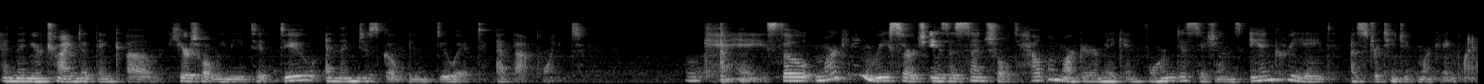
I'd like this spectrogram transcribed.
and then you're trying to think of here's what we need to do, and then just go and do it at that point. Okay, so marketing research is essential to help a marketer make informed decisions and create a strategic marketing plan.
